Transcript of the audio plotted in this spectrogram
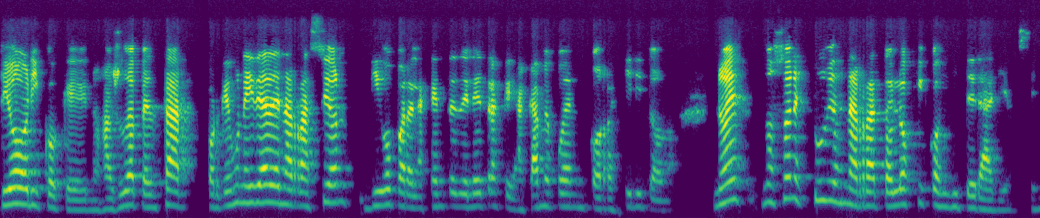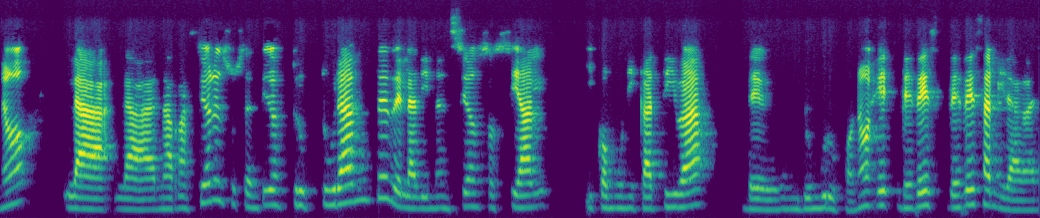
teórico que nos ayuda a pensar, porque es una idea de narración, digo para la gente de letras que acá me pueden corregir y todo. No, es, no son estudios narratológicos literarios, sino la, narración en su sentido estructurante de la dimensión social y comunicativa de, un grupo, ¿no? Eh, desde, desde esa mirada,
